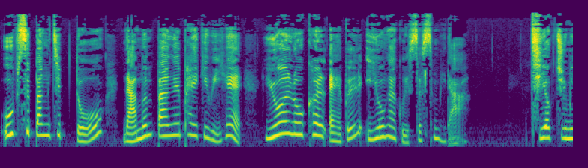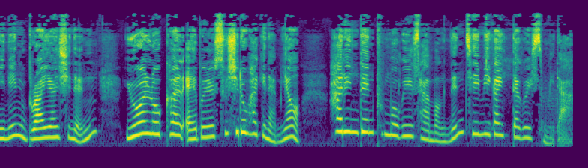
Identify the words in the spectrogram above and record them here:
Woops 빵집도 남은 빵을 팔기 위해 YourLocal 앱을 이용하고 있었습니다. 지역 주민인 브라이언 씨는 YourLocal 앱을 수시로 확인하며 할인된 품목을 사 먹는 재미가 있다고 했습니다.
